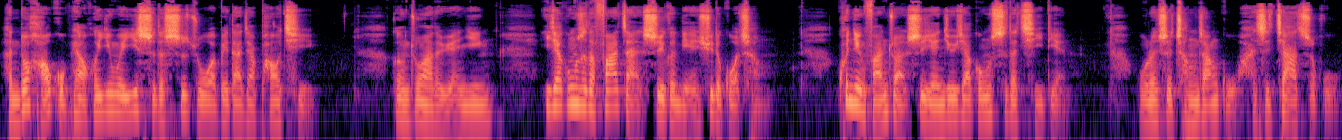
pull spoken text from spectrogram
很多好股票会因为一时的失足而被大家抛弃。更重要的原因。一家公司的发展是一个连续的过程，困境反转是研究一家公司的起点。无论是成长股还是价值股，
